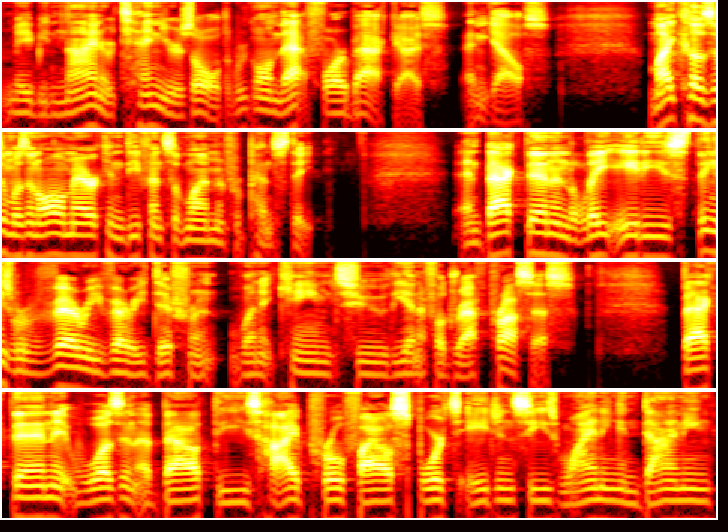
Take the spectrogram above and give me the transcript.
maybe nine or ten years old. We're going that far back, guys and gals. My cousin was an All American defensive lineman for Penn State. And back then in the late 80s, things were very, very different when it came to the NFL draft process. Back then, it wasn't about these high profile sports agencies wining and dining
